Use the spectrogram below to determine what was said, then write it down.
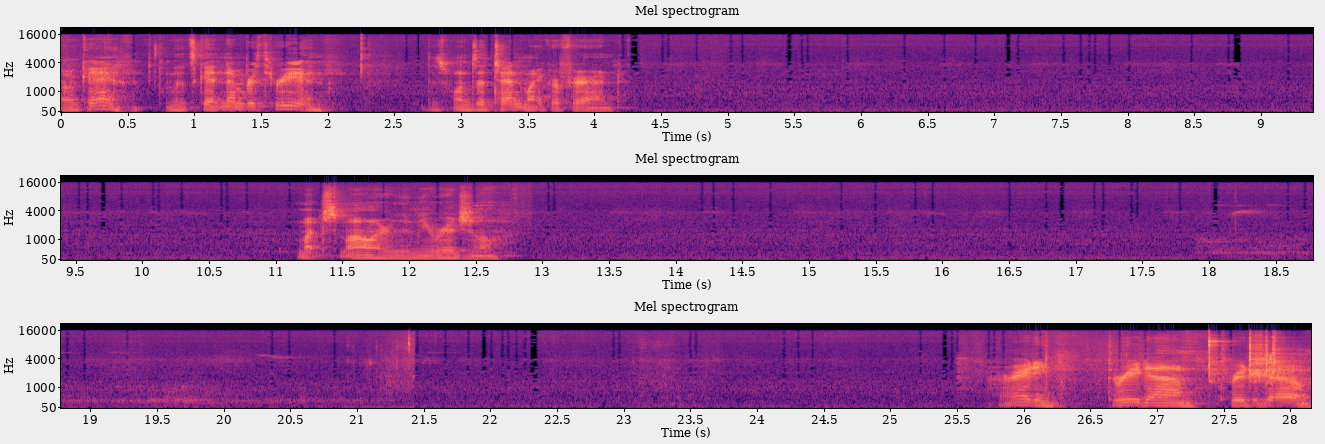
Okay, let's get number three in. This one's a 10 microfarad. Much smaller than the original. Alrighty, three down, three to go.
